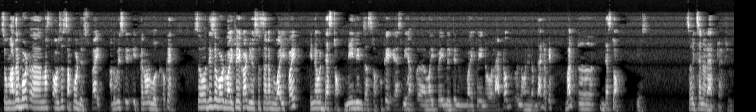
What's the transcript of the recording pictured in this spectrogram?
so motherboard uh, must also support this right otherwise it, it, cannot work okay so this is about wi-fi card used to set up wi-fi in our desktop mainly in desktop okay? Yes we have uh, wi-fi built-in wi-fi in our laptop no need of that okay? But desktop yes. So it's an adapter actually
